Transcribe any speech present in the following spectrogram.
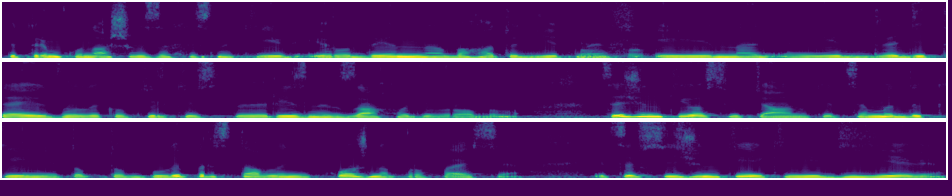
підтримку наших захисників, і родин багатодітних, Так, так. і на і для дітей велику кількість різних заходів робимо. Це жінки-освітянки, це медикині, тобто були представлені кожна професія, і це всі жінки, які є дієві,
